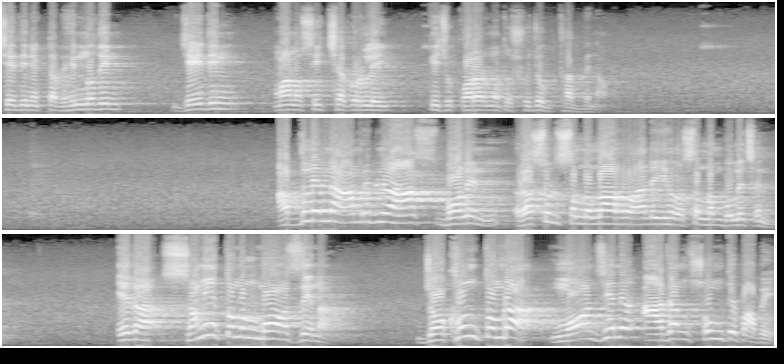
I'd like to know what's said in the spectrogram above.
সেদিন একটা ভিন্ন দিন যেই দিন মানুষ ইচ্ছা করলেই কিছু করার মতো সুযোগ থাকবে না। আবদুল্লাহ আমর ইবনে আস বলেন, রাসূল সাল্লাল্লাহু আলাইহি ওয়াসাল্লাম বলেছেন এদা সামিতুমুল মুয়াজ্জিনা যখন তোমরা মুয়াজ্জিনের আজান শুনতে পাবে,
